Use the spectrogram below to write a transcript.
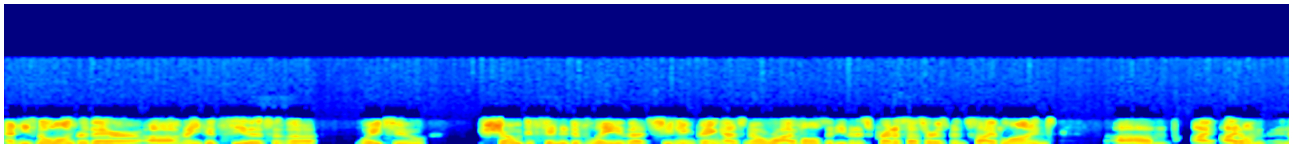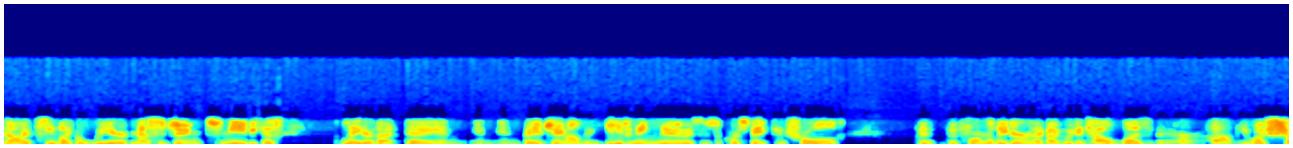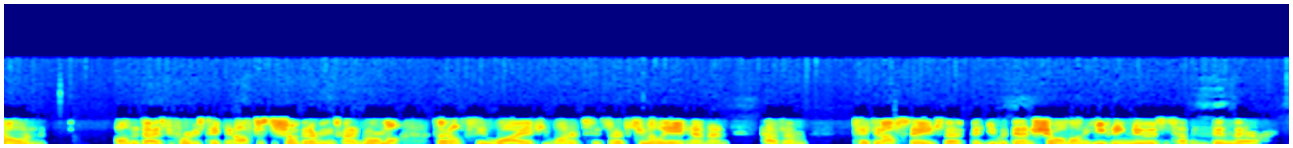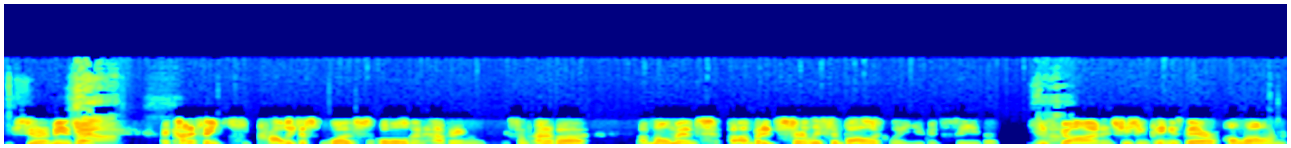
and he's no longer there um and you could see this as a way to show definitively that Xi Jinping has no rivals that even his predecessor has been sidelined um, I, I don't know. It seemed like a weird messaging to me because later that day in, in, in Beijing on the evening news, is of course state controlled, the, the former leader, that guy Hu Jintao, was there. Um, he was shown on the dais before he was taken off just to show that everything's kind of normal. So I don't see why, if you wanted to sort of humiliate him and have him taken off stage, that, that you would then show him on the evening news as having mm-hmm. been there. You see what I mean? So yeah. I, I kind of think he probably just was old and having some kind of a a moment. Um, but it's certainly symbolically you could see that yeah. he's gone and Xi Jinping is there alone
